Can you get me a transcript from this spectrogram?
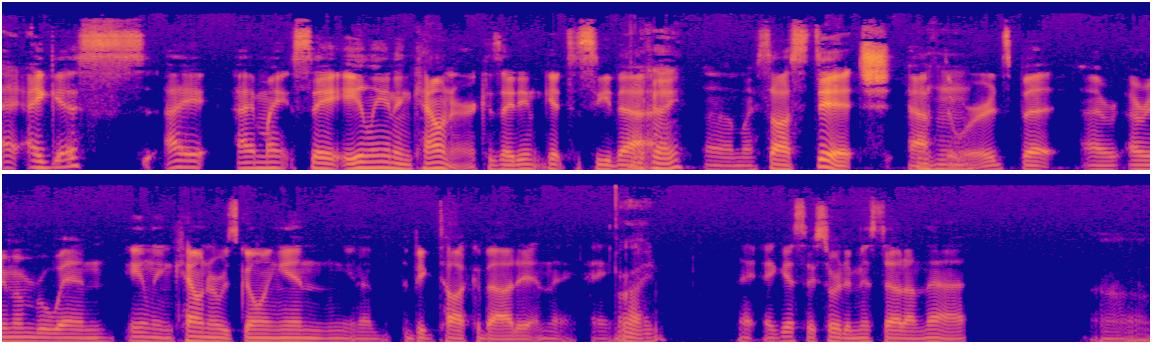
I, I guess I I might say Alien Encounter because I didn't get to see that. Okay. Um, I saw Stitch Mm-hmm. afterwards, but I I remember when Alien Encounter was going in, you know, the big talk about it, and I I, Right. I, I guess I sort of missed out on that. Uh,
